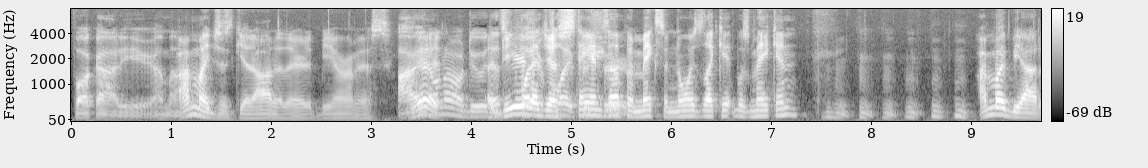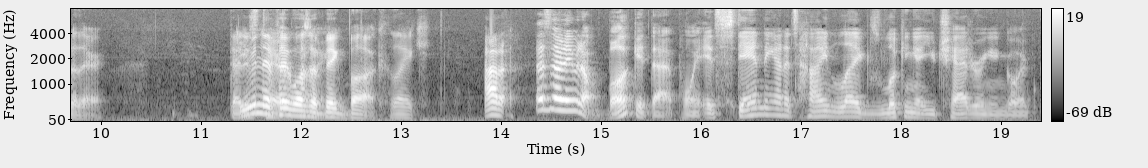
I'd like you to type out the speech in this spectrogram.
"Fuck out of here, I'm out." I might just get out of there to be honest. I Yeah, don't know, dude. A That's deer that just stands up and makes a noise like it was making. I might be out of there. That Even if it was a big buck, like I don't, That's not even a buck at that point. It's standing on its hind legs, looking at you, chattering and going.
